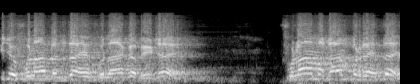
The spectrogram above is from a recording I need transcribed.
یہ جو فلاں بندہ ہے، فلاں کا بیٹا ہے، فلاں مقام پر رہتا ہے،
